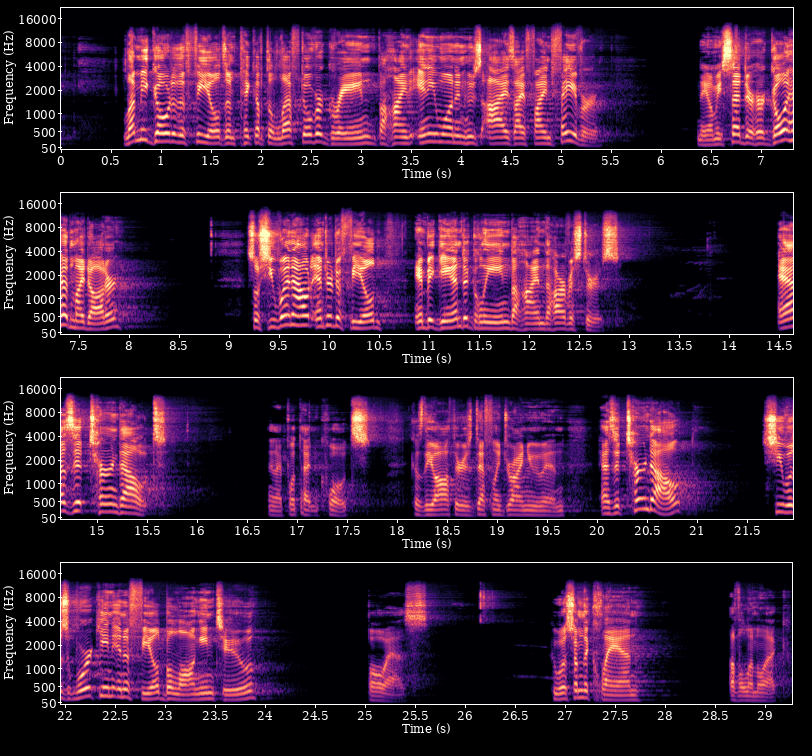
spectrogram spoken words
Let me go to the fields and pick up the leftover grain behind anyone in whose eyes I find favor. Naomi said to her, Go ahead, my daughter. So she went out, entered a field, and began to glean behind the harvesters. As it turned out, and I put that in quotes because the author is definitely drawing you in. As it turned out, she was working in a field belonging to Boaz, who was from the clan of Elimelech.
